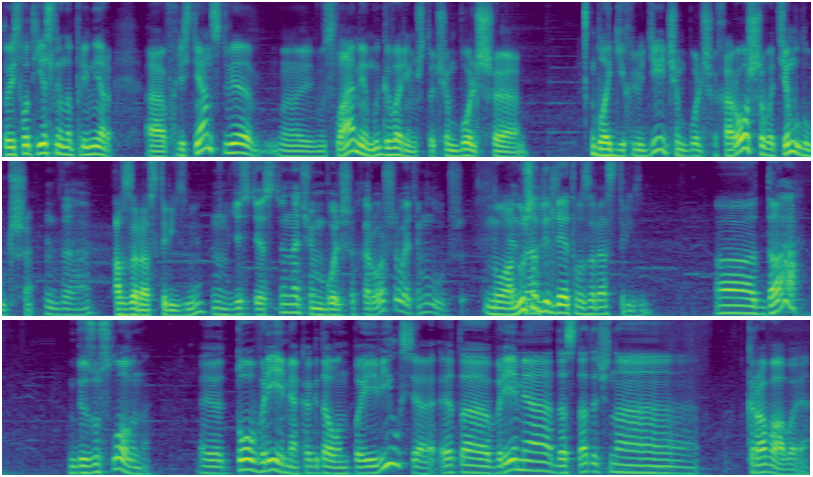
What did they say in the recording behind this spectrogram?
То есть вот если, например, э, в христианстве, э, в исламе мы говорим, что чем больше благих людей, чем больше хорошего, тем лучше. Да. А в зороастризме? Ну, естественно, чем больше хорошего, тем лучше. Ну, а Это... нужен ли для этого зороастризм? А, да, безусловно. Э, то время, когда он появился, это время достаточно кровавое.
